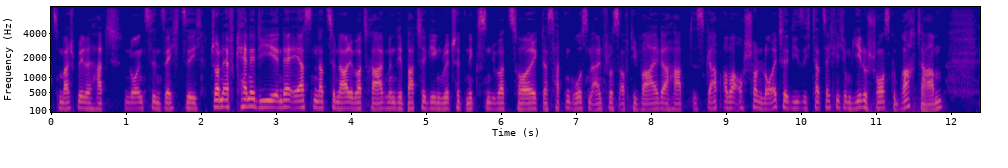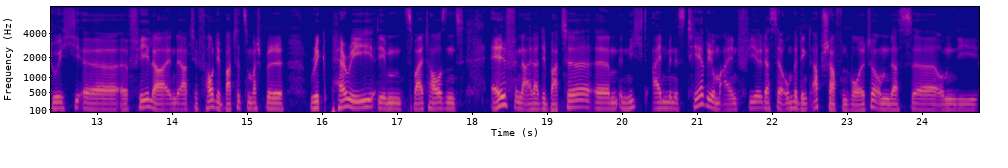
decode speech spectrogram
Zum Beispiel hat 1960 John F. Kennedy in der ersten national übertragenen Debatte gegen Richard Nixon überzeugt. Das hat einen großen Einfluss auf die Wahl gehabt. Es gab aber auch schon Leute, die sich tatsächlich um jede Chance gebracht haben durch äh, Fehler in der TV-Debatte. Zum Beispiel Rick Perry, dem 2011 in einer Debatte ähm, nicht ein Ministerium einfiel, das er unbedingt abschaffen wollte, um das, äh, um die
